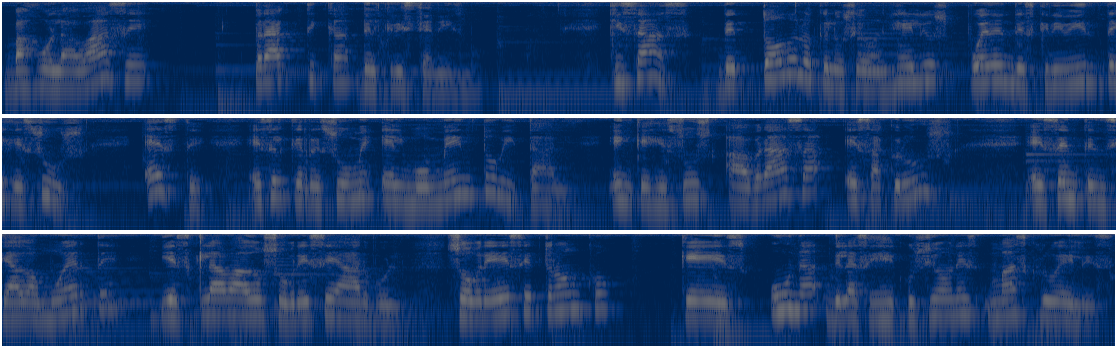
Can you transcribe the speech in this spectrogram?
bajo la base práctica del cristianismo. Quizás de todo lo que los evangelios pueden describir de Jesús, este es el que resume el momento vital en que Jesús abraza esa cruz, es sentenciado a muerte y es clavado sobre ese árbol, sobre ese tronco que es una de las ejecuciones más crueles,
